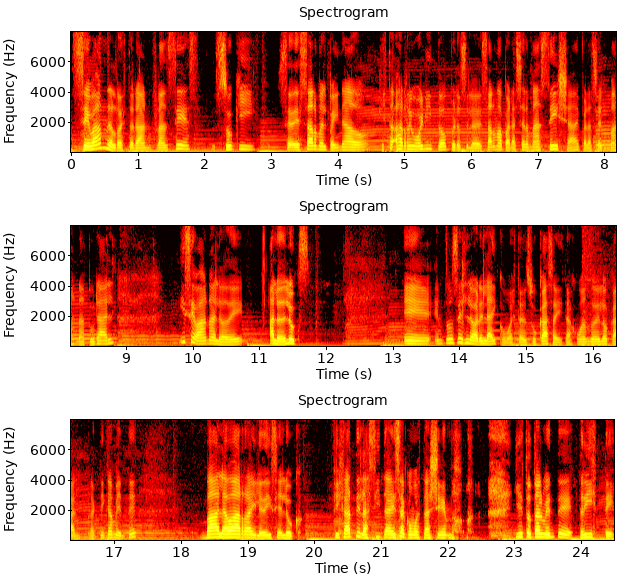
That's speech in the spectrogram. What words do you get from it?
Se van del restaurante francés. Suki se desarma el peinado, que estaba re bonito, pero se lo desarma para ser más ella y para ser más natural. Y se van a lo de, a lo de Lux. Eh, entonces Lorelai, como está en su casa y está jugando de local prácticamente, va a la barra y le dice a Luke, fíjate la cita esa cómo está yendo. y es totalmente triste.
